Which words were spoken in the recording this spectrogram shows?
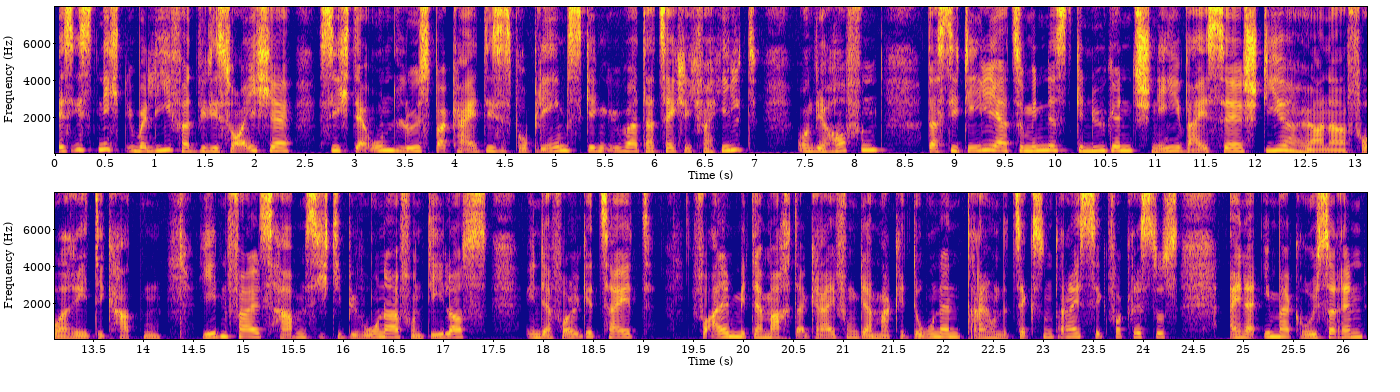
Es ist nicht überliefert, wie die Seuche sich der Unlösbarkeit dieses Problems gegenüber tatsächlich verhielt und wir hoffen, dass die Delier zumindest genügend schneeweiße Stierhörner vorrätig hatten. Jedenfalls haben sich die Bewohner von Delos in der Folgezeit vor allem mit der Machtergreifung der Makedonen 336 v. Chr. einer immer größeren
